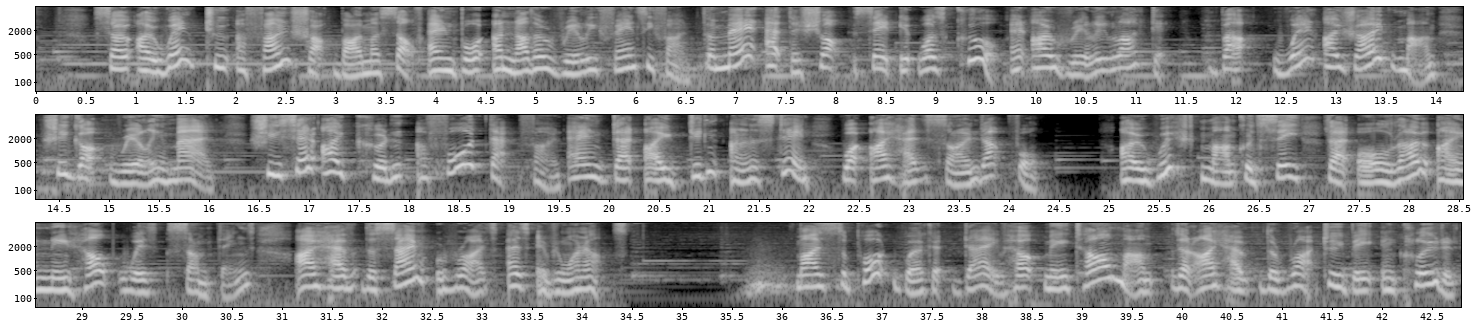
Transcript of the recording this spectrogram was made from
So I went to a phone shop by myself and bought another really fancy phone. The man at the shop said it was cool and I really liked it. But when I showed mum, she got really mad. She said I couldn't afford that phone and that I didn't understand what I had signed up for. I wished Mum could see that although I need help with some things, I have the same rights as everyone else. My support worker Dave helped me tell Mum that I have the right to be included,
